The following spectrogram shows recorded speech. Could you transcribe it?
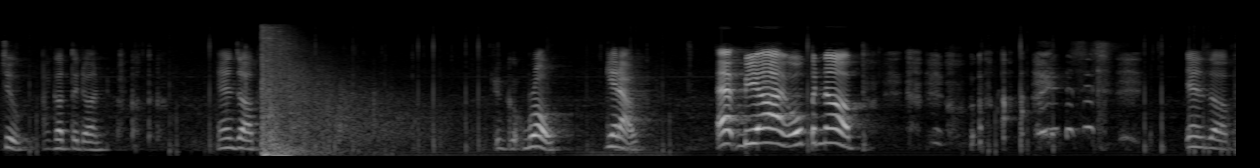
Two. I got the gun. I got the gun. Hands up. Bro, get out. FBI, open up. this is hands up.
